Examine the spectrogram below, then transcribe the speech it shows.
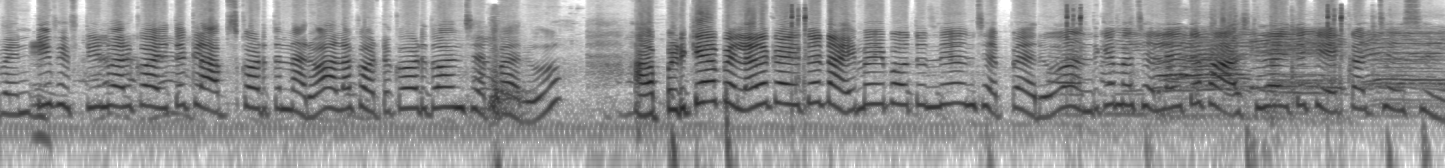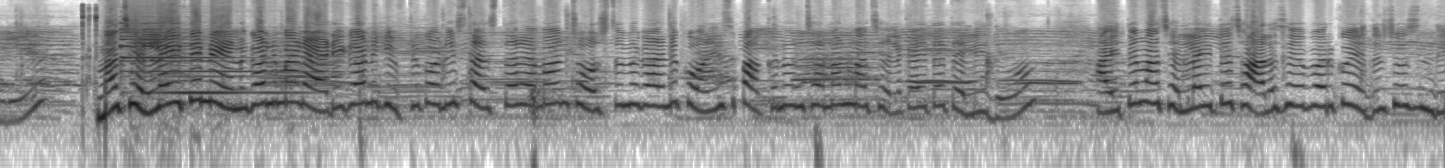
ట్వంటీ ఫిఫ్టీన్ వరకు అయితే క్లాప్స్ కొడుతున్నారు. అలా కొట్టకూడదు అని చెప్పారు. అప్పటికే ఆ పిల్లలకి అయితే టైం అయిపోతుంది అని చెప్పారు. అందుకే మా చెల్లి అయితే ఫాస్ట్గా అయితే కేక్ కట్ చేసింది. మా చెల్లి అయితే నేను కానీ మా డాడీ కానీ గిఫ్ట్ కొనిసి తెస్తారేమో అని చూస్తుంది కానీ కొనేసి పక్కన ఉంచామని మా చెల్లికైతే అయితే తెలీదు. అయితే మా చెల్లి అయితే చాలాసేపు వరకు ఎదురు చూసింది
